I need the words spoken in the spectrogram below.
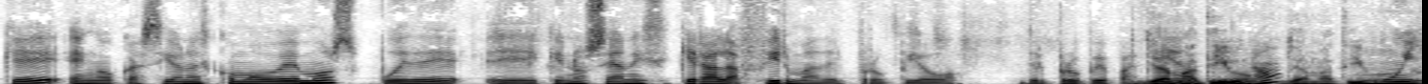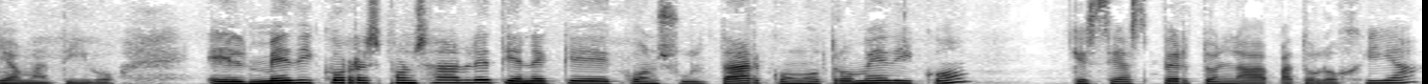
que en ocasiones, como vemos, puede eh, que no sea ni siquiera la firma del propio del propio paciente. Llamativo, ¿no? llamativo. Muy llamativo. El médico responsable tiene que consultar con otro médico que sea experto en la patología,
